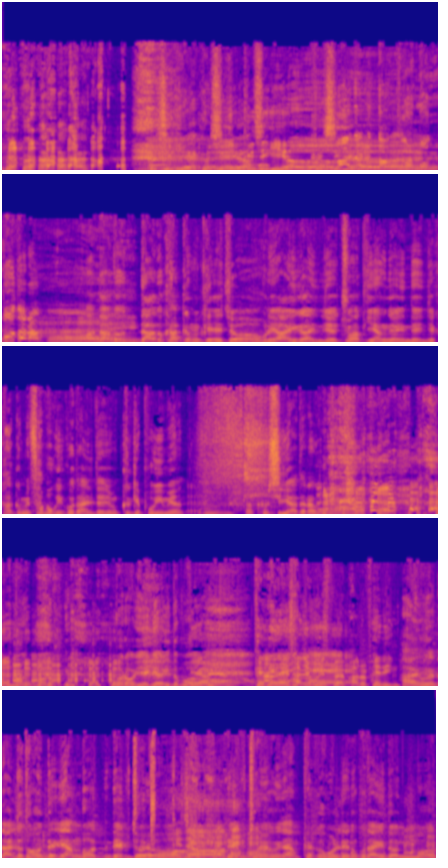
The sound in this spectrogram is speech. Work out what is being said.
그 시기에, 그 시기에. 그 시기요. 그 시기요. 엄마들은 또 그걸 예. 못 보더라고. 아, 나도, 에이. 나도 가끔 이렇게 저, 우리 아이가 이제 중학교 2학년인데 이제 가끔 사복 입고 다닐 때 좀 그렇게 보이면, 아, 그 시기 하더라고. 뭐, 뭐라고, 뭐라고 얘기하기도 뭐하고. 패딩을 아, 왜? 사주고 싶어요. 바로 패딩. 아유, 날도 더운데 그냥 뭐 내비둬요. 그죠? 내비둬요. 그냥 배꼽을 내놓고 다니던 뭐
